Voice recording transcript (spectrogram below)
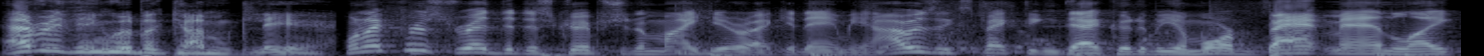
Everything will become clear. When I first read the description of My Hero Academia, I was expecting Deku to be a more Batman-like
